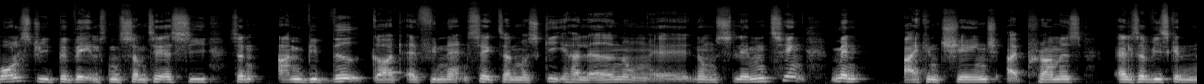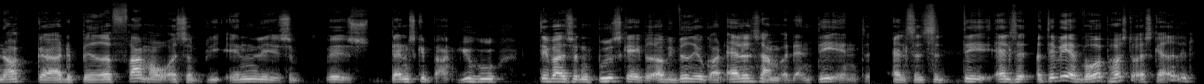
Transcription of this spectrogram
Wall Street bevægelsen som til at sige sådan, jamen, vi ved godt, at finanssektoren måske har lavet nogle, øh, nogle slemme ting, men I can change, I promise. Altså, vi skal nok gøre det bedre fremover, så blive endelig, så øh, Danske Bank, juhu, det var sådan budskabet, og vi ved jo godt alle sammen, hvordan det endte. Altså, så det, altså, og det vil jeg våge at påstå er skadeligt.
